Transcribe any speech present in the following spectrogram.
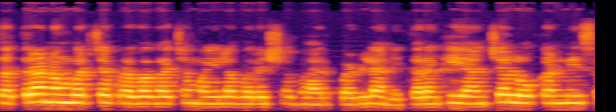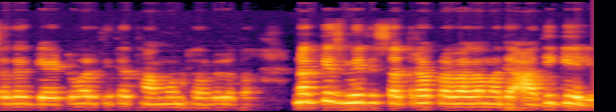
सतरा नंबरच्या प्रभागाच्या महिला बऱ्याचशा बाहेर पडल्या नाही कारण की यांच्या लोकांनी सगळे गेटवर तिथे थांबून ठेवलेलं होतं. नक्कीच मी सतरा प्रभागामध्ये आधी गेली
